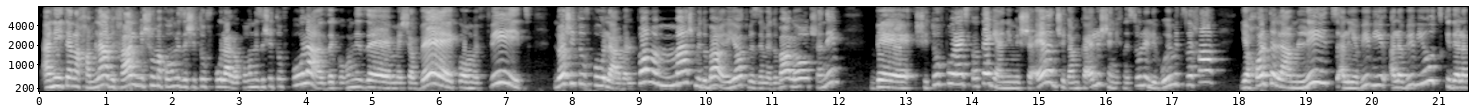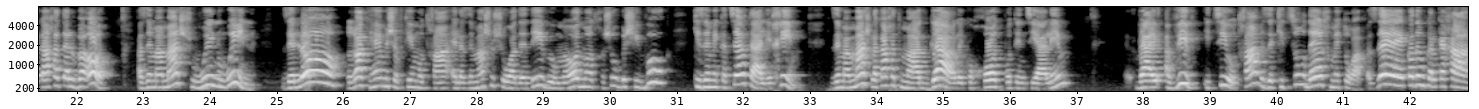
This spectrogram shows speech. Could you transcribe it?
אני אתן לך עמלה, בכלל משום מה קוראים לזה שיתוף פעולה, לא קוראים לזה שיתוף פעולה, זה קוראים לזה משווק או מפיץ, לא שיתוף פעולה, אבל פה ממש מדובר, היות וזה מדובר לאורך שנים, בשיתוף פעולה אסטרטגי, אני משערת שגם כאלה שנכנסו לליוויים אצלך, יכולת להמליץ על אביב, על אביב ייעוץ כדי לקחת הלוואות, אז זה ממש ווין ווין, זה לא רק הם משווקים אותך, אלא זה משהו שהוא הדדי והוא מאוד מאוד חשוב בשיווק, כי זה מקצר תהליכים. זה ממש לקחת מאגר לקוחות פוטנציאליים, ואביו הציעו אותך, וזה קיצור דרך מטורף. אז זה קודם כל ככה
